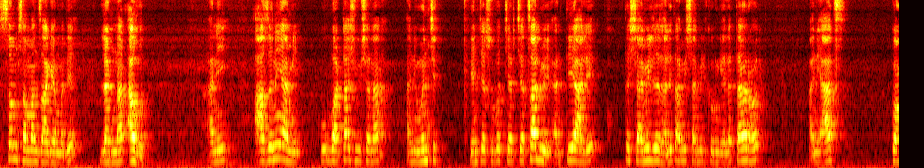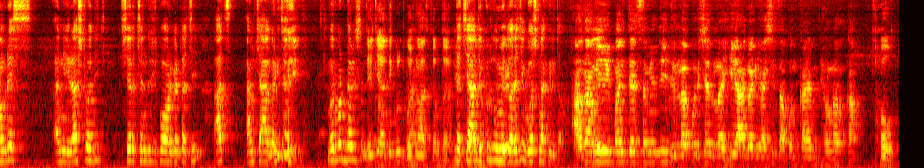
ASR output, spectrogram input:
समसमान जाग्यामध्ये लढणार आहोत. आणि अजूनही आम्ही वाटा शिवसेना आणि वंचित यांच्यासोबत चर्चा चालू आहे आणि ते आले तर सामील जर झाले तर आम्ही सामील करून घ्यायला तयार आहोत. आणि आज काँग्रेस आणि राष्ट्रवादी शरदचंद्रजी पवार गटाची आज आमची आघाडी झालेली आहे. बरोबर? त्याची अधिकृत घोषणा आज करत आहे त्याची अधिकृत उमेदवाराची घोषणा करीत आहोत. आगामी पंचायत समिती जिल्हा परिषदला ही आघाडी अशीच आपण कायम ठेवणार का? हो.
